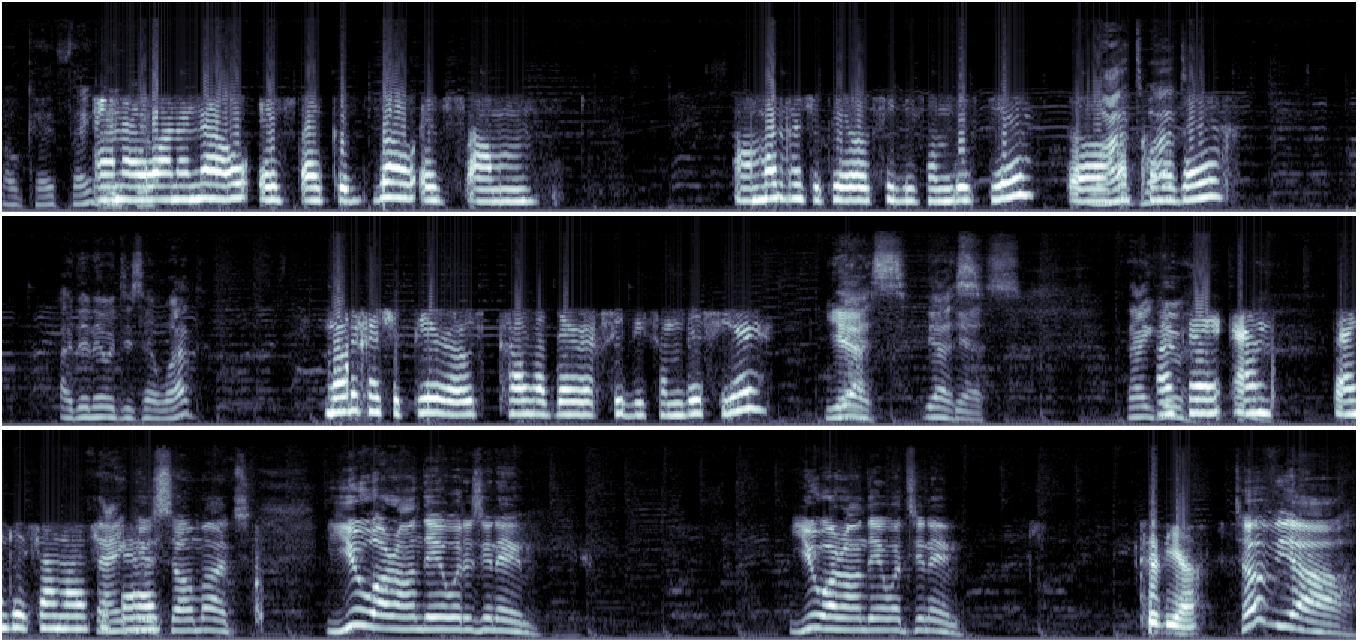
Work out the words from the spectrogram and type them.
Okay. Thank and you. And I want to know if I could know if um, uh, Mordechai Shapiro CD from this year. The What? Kol What? HaDerech. I didn't hear what you said. What? Mordechai Shapiro's Kol HaDerech CD from this year. Yes. Yes. Yes. Thank you. Okay, and thank you so much. Thank you guys. so much. You are on there. What is your name? You are on there. What's your name? Tivia, Tuvia.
